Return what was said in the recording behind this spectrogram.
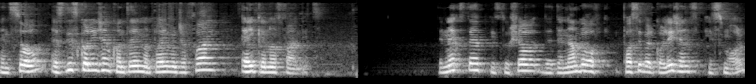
And so, as this collision contains a prime preimage of y, A cannot find it. The next step is to show that the number of possible collisions is small,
